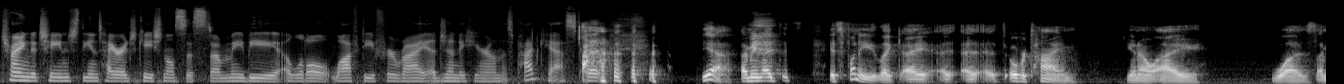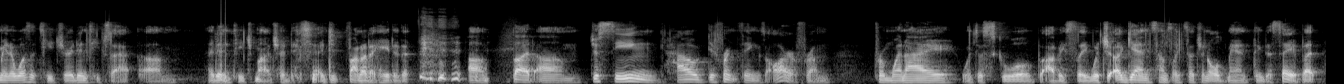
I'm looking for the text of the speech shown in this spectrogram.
trying to change the entire educational system may be a little lofty for my agenda here on this podcast but Yeah, I mean, I, it's it's funny. Like I, I, I, over time, you know, I was. I mean, I was a teacher. I didn't teach that. Um, I didn't teach much. I did. I did found out I hated it. um, but um, just seeing how different things are from from when I went to school, obviously, which again sounds like such an old man thing to say, but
